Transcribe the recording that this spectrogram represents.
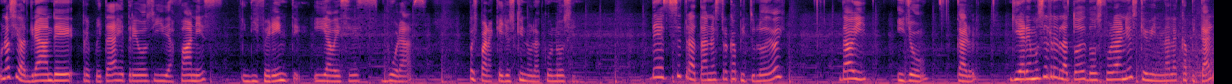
Una ciudad grande, repleta de ajetreos y de afanes, indiferente y a veces voraz, pues para aquellos que no la conocen. De esto se trata nuestro capítulo de hoy. David y yo, Carol, guiaremos el relato de dos foráneos que vienen a la capital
